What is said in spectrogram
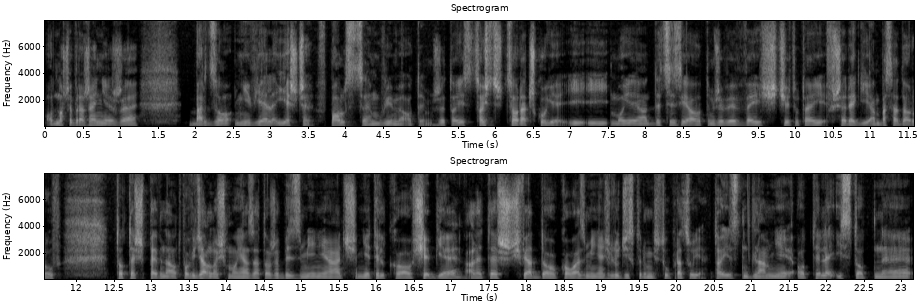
odnoszę wrażenie, że bardzo niewiele jeszcze w Polsce mówimy o tym, że to jest coś, co raczkuje. I, I moja decyzja o tym, żeby wejść tutaj w szeregi ambasadorów, to też pewna odpowiedzialność moja za to, żeby zmieniać nie tylko siebie, ale też świat dookoła, zmieniać ludzi, z którymi współpracuję. To jest dla mnie o tyle istotne,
